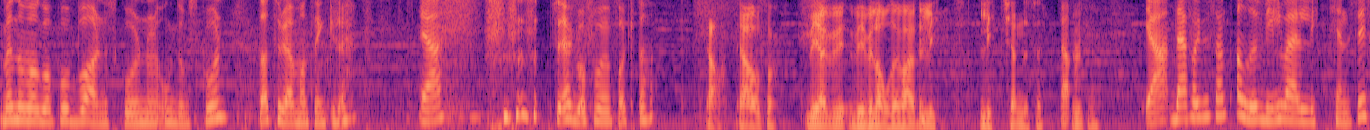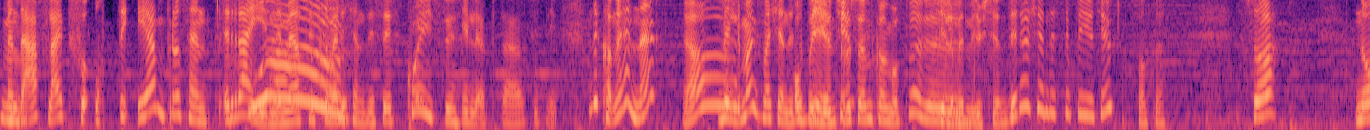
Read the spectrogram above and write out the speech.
Men når man går på barneskolen og ungdomsskolen, da tror jeg man tenker det. Ja. Så jeg går for fakta. Ja, jeg også. Vi, er, vi, vi vil alle være litt, litt kjendiser. Ja. ja, det er faktisk sant. Alle vil være litt kjendiser, men Mm. det er fleip, for 81% regner med at de skal være kjendiser Crazy. i løpet av sitt liv. Men det kan jo hende. Ja, Veldig mange som er kjendiser på 81 YouTube. kan godt være Til og med litt duster er kjendiser på YouTube. Sant det. Så nå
